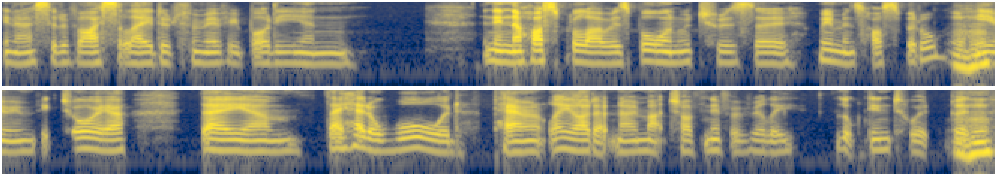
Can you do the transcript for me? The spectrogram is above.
you know, sort of isolated from everybody. And and in the hospital I was born, which was the women's hospital Mhm. here in Victoria, they um they had a ward. Apparently, I don't know much. I've never really looked into it, but Mhm.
